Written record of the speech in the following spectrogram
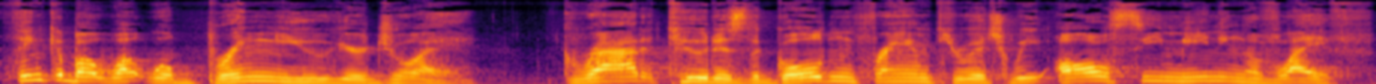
think about what will bring you your joy. Gratitude is the golden frame through which we all see meaning of life.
